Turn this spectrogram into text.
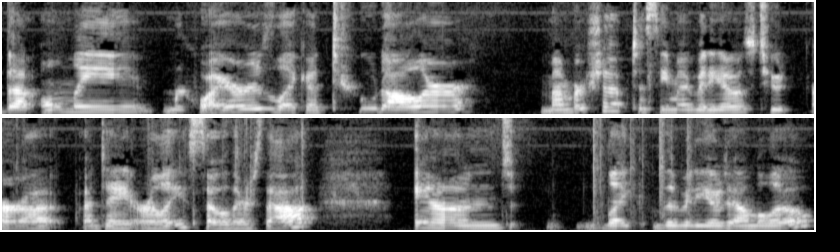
that only requires like a $2 membership to see my videos two or a, a day early. So there's that. And like the video down below,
